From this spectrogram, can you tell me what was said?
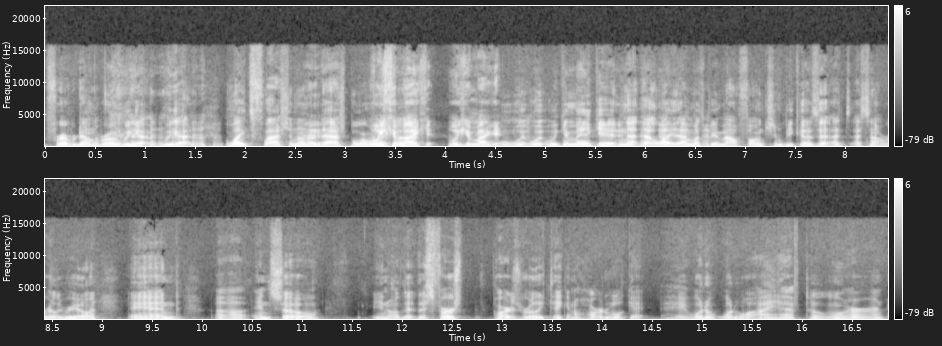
forever down the road. We got we got lights flashing on our dashboard. We like, can make it. We can make it. We, we, we, can make it, and that, that light that must be a malfunction because that, that's not really real. And and uh, and so, you know, th- this first part is really taking a hard look at, hey, what do, what do I have to learn?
